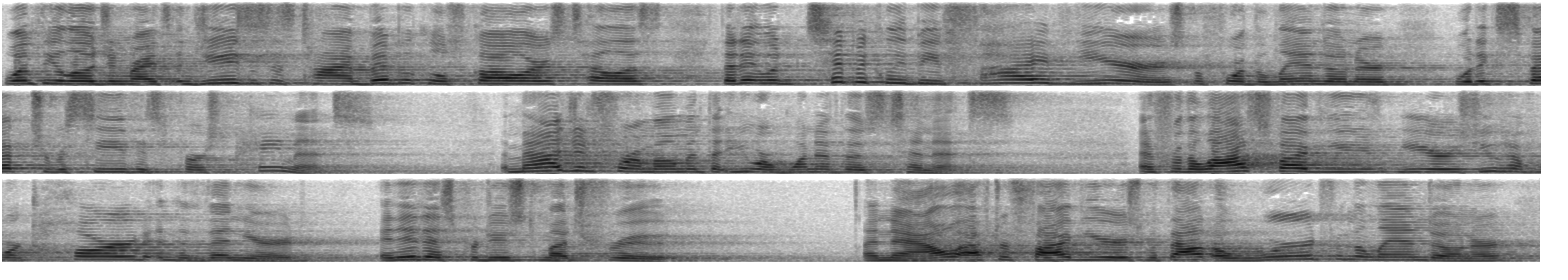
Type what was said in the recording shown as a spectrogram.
One theologian writes In Jesus' time, biblical scholars tell us that it would typically be five years before the landowner would expect to receive his first payment. Imagine for a moment that you are one of those tenants. And for the last five years, you have worked hard in the vineyard, and it has produced much fruit. And now, after five years, without a word from the landowner,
